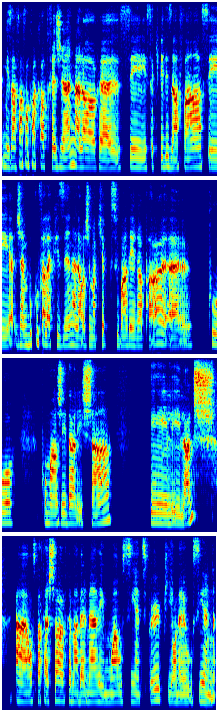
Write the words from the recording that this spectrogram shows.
mes enfants sont encore très jeunes, alors euh, c'est s'occuper des enfants. C'est j'aime beaucoup faire la cuisine, alors je m'occupe souvent des repas pour pour manger dans les champs et les lunchs. on se partage ça entre ma belle-mère et moi aussi un petit peu. Puis on a aussi une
